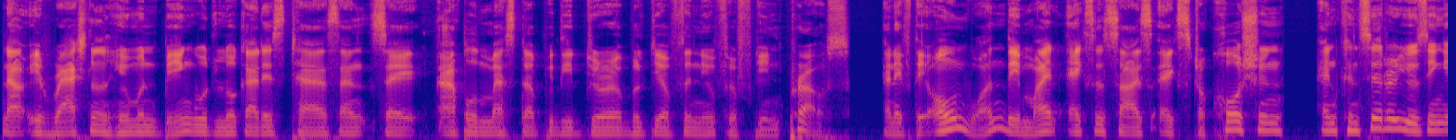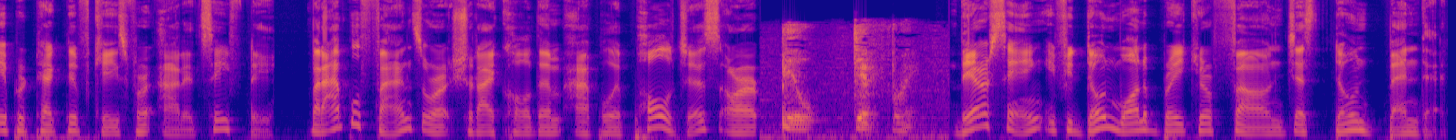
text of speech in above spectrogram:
Now, a rational human being would look at his test and say Apple messed up with the durability of the new 15 Pros. And if they own one, they might exercise extra caution and consider using a protective case for added safety. But Apple fans, or should I call them Apple apologists, are built different. They are saying if you don't want to break your phone, just don't bend it.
